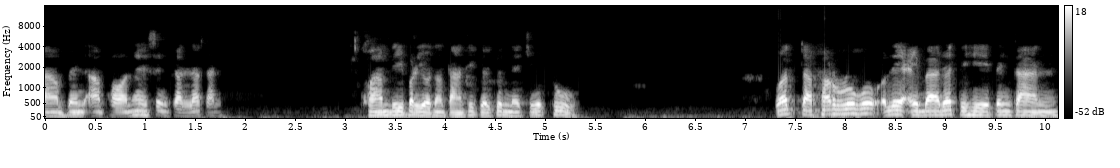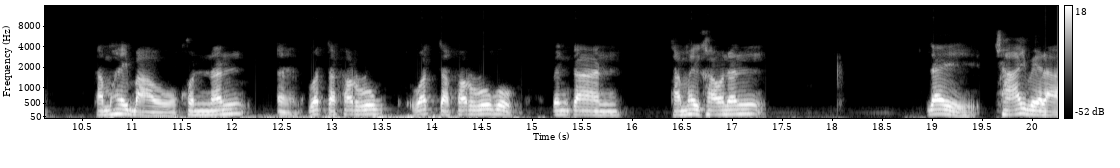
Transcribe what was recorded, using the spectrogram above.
ต่างเป็นอาภรณ์ให้ซึ่งกันและกัน ความดีประโยชน์ต่างๆ ที่เกิดขึ้นในชีวิตคู่วัตตะฟัรรุกเลอิบาดติฮีเป็นการทำให้เบาคนนั้นวัตตะฟัรรุกวัตตะฟัรรุกเป็นการทำให้เขานั้น ได้ใช้เวลา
